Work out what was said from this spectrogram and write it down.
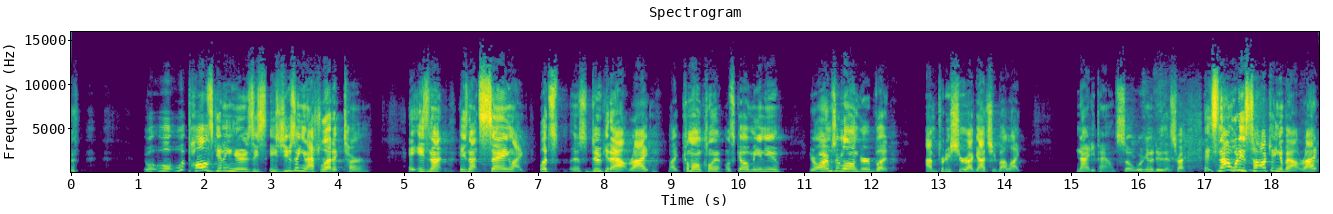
what Paul's getting here is he's, he's using an athletic term. He's not, he's not saying like, let's, let's duke it out, right? Like, come on, Clint, let's go. Me and you, your arms are longer, but I'm pretty sure I got you by like 90 pounds. So we're going to do this, right? It's not what he's talking about, right?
